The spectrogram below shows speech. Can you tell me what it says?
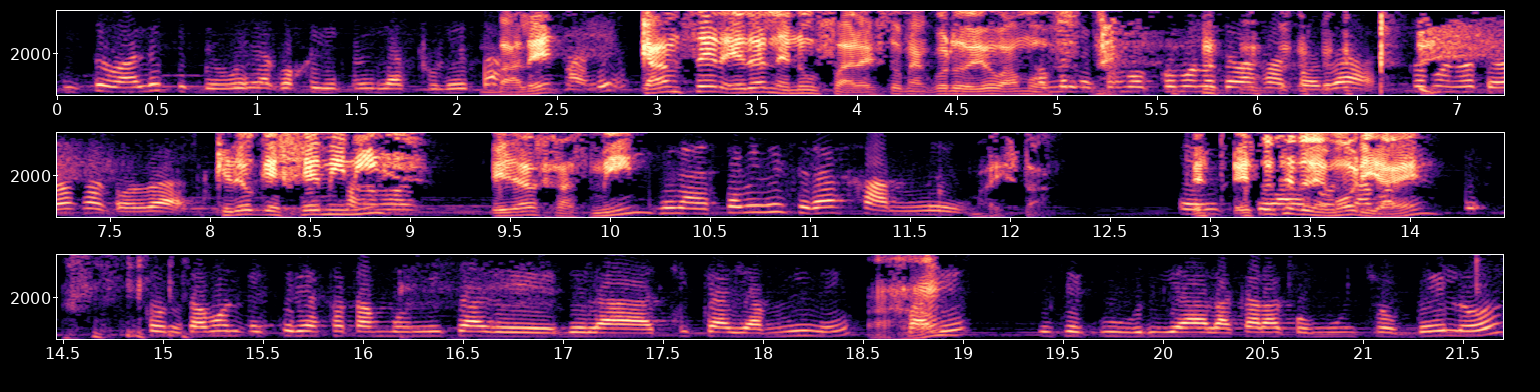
poquito, ¿vale? Que te voy a coger yo también la chuleta. Vale. ¿Vale? Cáncer era el nenúfar, esto me acuerdo yo, vamos. Hombre, ¿cómo, ¿cómo no te vas a acordar? ¿Cómo no te vas a acordar? Creo que Géminis era el jazmín. Mira, Géminis será Jamín. Ahí está. Esto- es de memoria, ¿eh? contamos- la historia esta tan bonita de, de la chica Yasmine, Ajá. ¿vale? Que se cubría la cara con muchos velos.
